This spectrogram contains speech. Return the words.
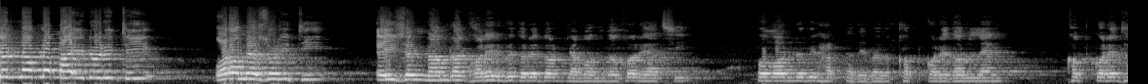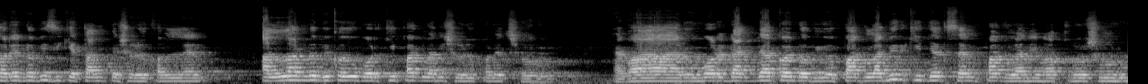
জন্য আমরা মাইনরিটি ওরা মেজরিটি এই জন্য আমরা ঘরের ভেতরে দরজা বন্ধ করে আছি। ওমর নবীর হাতটা দেবে খপ করে ধরলেন। খপ করে ধরে নবীজিকে টানতে শুরু করলেন। আল্লাহ নবী কই উমর, কি পাগলামি শুরু করেছ? এবার উমর ডাক দেয়া কয় নবী ও পাগলামির কি দেখছেন? পাগলামি মাত্র শুরু।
